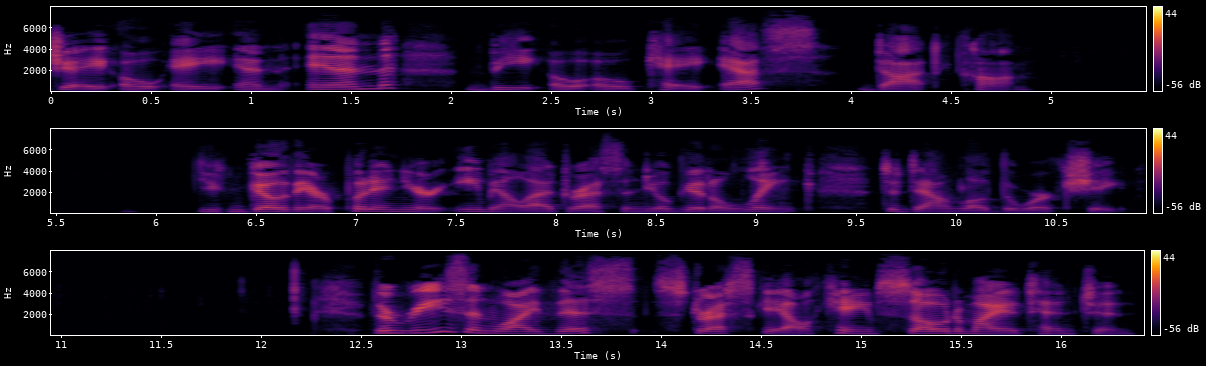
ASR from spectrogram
J O A N N B O O K S.com. You can go there, put in your email address, and you'll get a link to download the worksheet. The reason why this stress scale came so to my attention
